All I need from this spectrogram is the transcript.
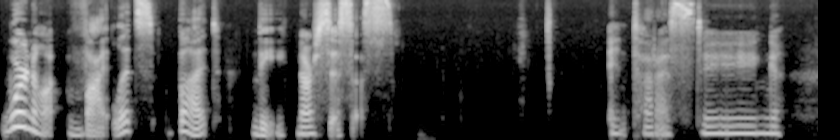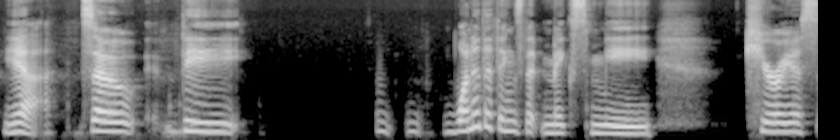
were not violets, but the narcissus. Interesting. Yeah. So the one of the things that makes me curious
